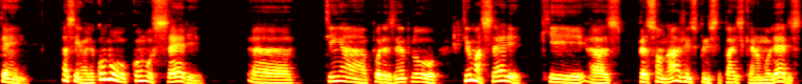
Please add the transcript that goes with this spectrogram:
Tem. Assim, olha, como, como série, uh, tinha, por exemplo, tinha uma série que as personagens principais, que eram mulheres,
